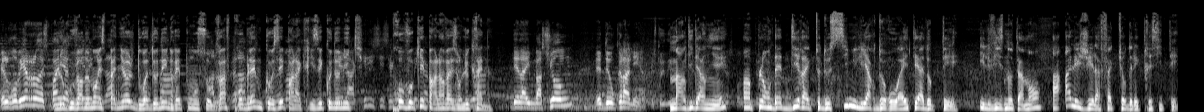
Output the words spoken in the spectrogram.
Le gouvernement espagnol doit donner une réponse aux graves problèmes causés par la crise économique, provoquée par l'invasion de l'Ukraine. Mardi dernier, un plan d'aide directe de 6 milliards d'euros a été adopté. Il vise notamment à alléger la facture d'électricité.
